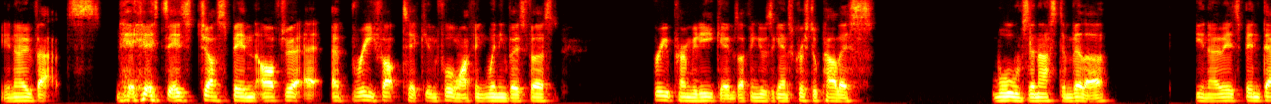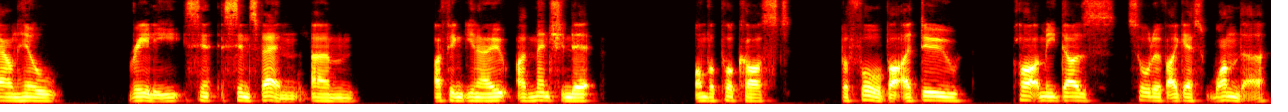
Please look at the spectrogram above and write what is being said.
You know, that's it's, it's just been after a, a brief uptick in form. I think winning those first three Premier League games, I think it was against Crystal Palace, Wolves, and Aston Villa. You know, it's been downhill really since, since then. Um, I think, you know, I've mentioned it on the podcast before, but I do, part of me does sort of, I guess, wonder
